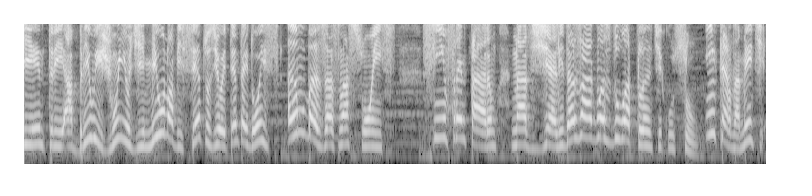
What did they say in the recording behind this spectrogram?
que entre abril e junho de 1982, ambas as nações se enfrentaram nas gélidas águas do Atlântico Sul. Internamente,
